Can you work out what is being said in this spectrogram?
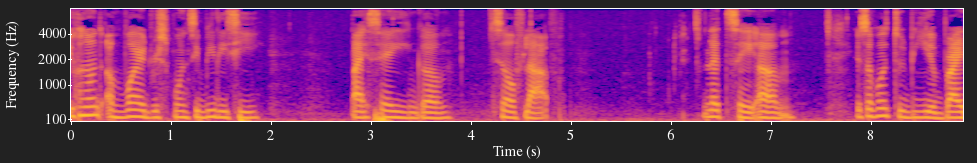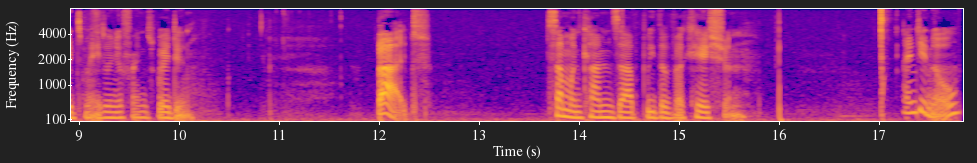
you cannot avoid responsibility by saying um, self love. Let's say um, you're supposed to be a bridesmaid on your friend's wedding, but someone comes up with a vacation, and you know,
